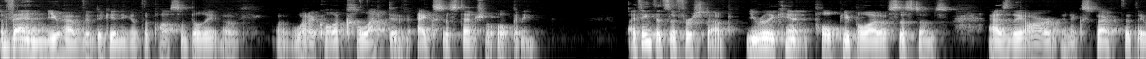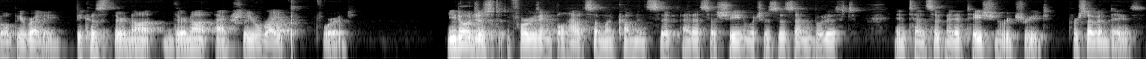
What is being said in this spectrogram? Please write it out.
then you have the beginning of the possibility of uh, what I call a collective existential opening. I think that's the first step. You really can't pull people out of systems as they are and expect that they will be ready because they're not they're not actually ripe for it. You don't just, for example, have someone come and sit at a sesshin, which is a Zen Buddhist intensive meditation retreat for seven days.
